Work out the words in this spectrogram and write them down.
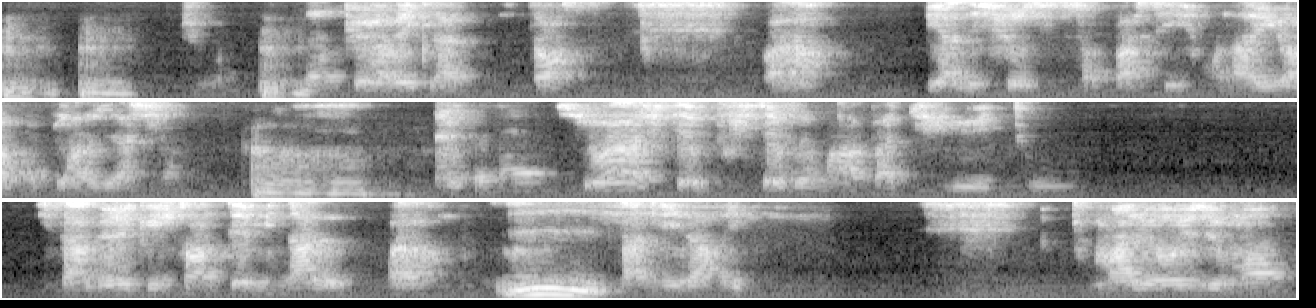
Mmh. Donc, avec la distance, voilà, il y a des choses qui se sont passées. On a eu à rompre la relation. Oh. Tu vois, j'étais vraiment abattu et tout. Il s'avérait que j'étais en terminale, voilà. L'année arrive. Malheureusement,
